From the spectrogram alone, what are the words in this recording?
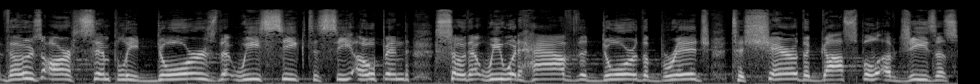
those are simply doors that we seek to see opened so that we would have the door, the bridge to share the gospel of Jesus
